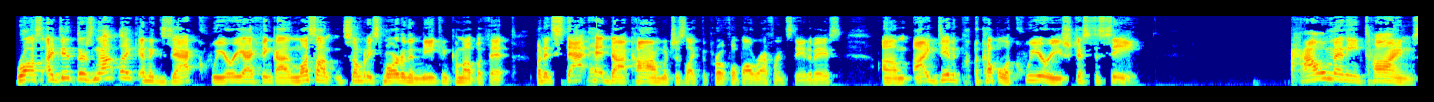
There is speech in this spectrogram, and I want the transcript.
Ross, I did. There's not like an exact query. I think unless I'm somebody smarter than me can come up with it. But it's stathead.com, which is like the pro football reference database. Um, I did a couple of queries just to see how many times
